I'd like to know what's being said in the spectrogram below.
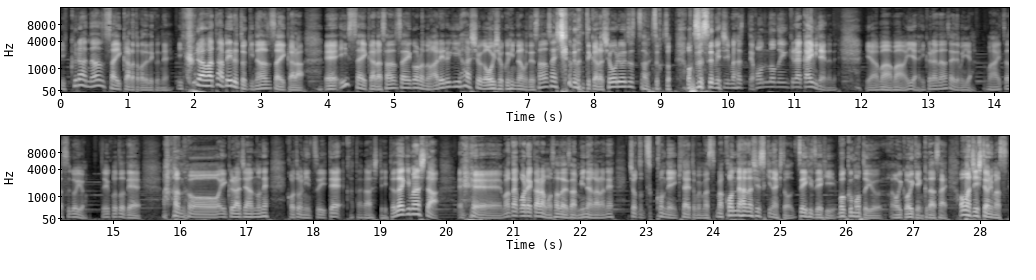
いくら何歳からとか出てくるね。いくらは食べるとき何歳から、えー、1歳から3歳頃のアレルギー発症が多い食品なので、3歳近くなってから少量ずつ食べること おすすめしますって、本能のいくらかいみたいなね。いや、まあまあ、いいや、いくら何歳でもいいや。まあ、あいつはすごいよ。ということで、あのー、いくらちゃんのね、ことについて語らせていただきました。えー、またこれからもサザエさん見ながらね、ちょっと突っ込んでいきたいと思います。まあ、こんな話好きな人、ぜひぜひ僕もというご意見ください。お待ちしております。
